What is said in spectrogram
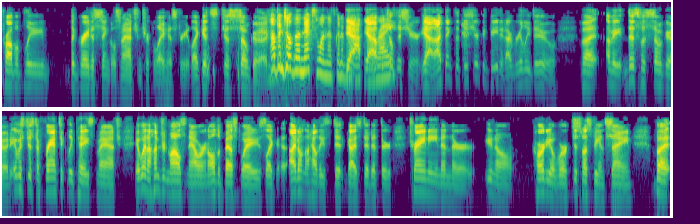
probably the greatest singles match in AAA history. Like it's just so good. Up until the next one that's going to be yeah, happening, yeah, up right? until this year. Yeah, I think that this year could beat it. I really do. But I mean, this was so good. It was just a frantically paced match. It went 100 miles an hour in all the best ways. Like I don't know how these di- guys did it. Their training and their, you know, cardio work just must be insane. But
